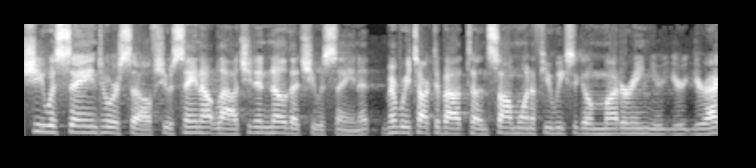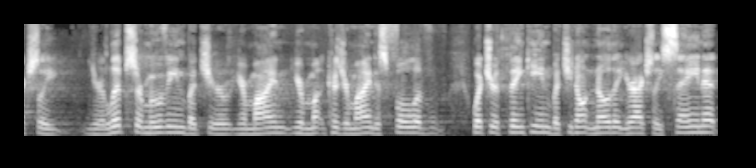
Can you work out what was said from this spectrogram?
she was saying to herself, she was saying out loud, she didn't know that she was saying it. Remember, we talked about uh, in Psalm 1 a few weeks ago, muttering. You're, you're, you're actually, your lips are moving, but your, your mind, because your, your mind is full of what you're thinking, but you don't know that you're actually saying it.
